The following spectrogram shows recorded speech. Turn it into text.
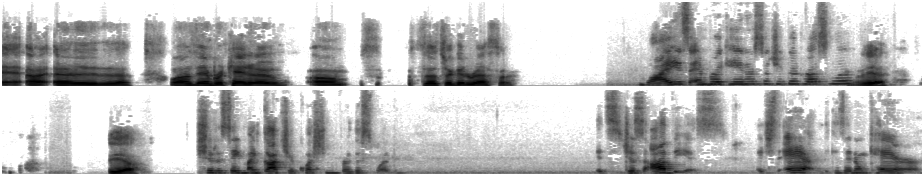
uh, uh, why is Amber Cato um s- such a good wrestler? Why is Embricator such a good wrestler? Yeah, yeah. Should have saved my gotcha question for this one. It's just obvious. I just am because I don't care.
